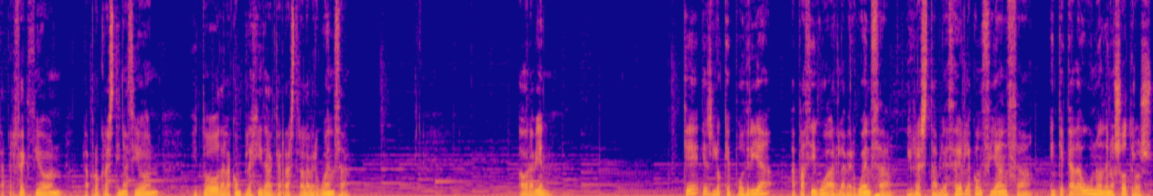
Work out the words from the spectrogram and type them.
la perfección, la procrastinación y toda la complejidad que arrastra la vergüenza. Ahora bien, ¿qué es lo que podría apaciguar la vergüenza y restablecer la confianza en que cada uno de nosotros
